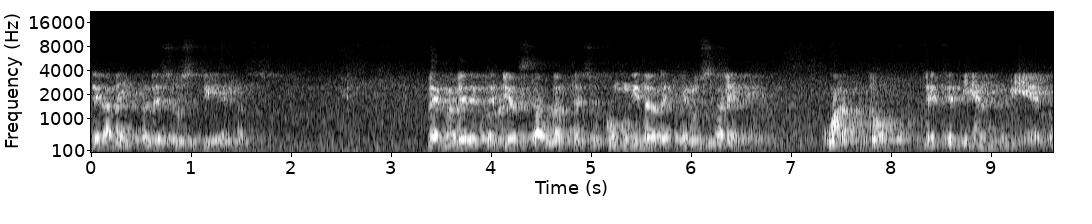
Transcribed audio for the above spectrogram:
de la venta de sus tierras Bernabé defendió a Saulo ante su comunidad de Jerusalén cuando le tenían miedo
